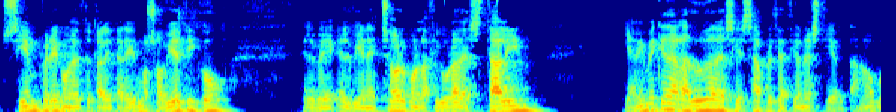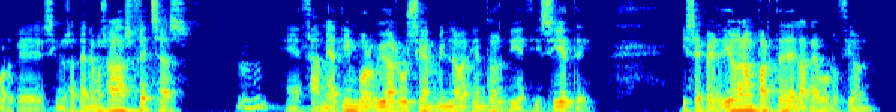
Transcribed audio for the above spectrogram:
siempre con el totalitarismo soviético, el, el bienhechor con la figura de Stalin, y a mí me queda la duda de si esa apreciación es cierta, ¿no? Porque si nos atenemos a las fechas, Eh, Zamiatin volvió a Rusia en 1917 y se perdió gran parte de la revolución.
